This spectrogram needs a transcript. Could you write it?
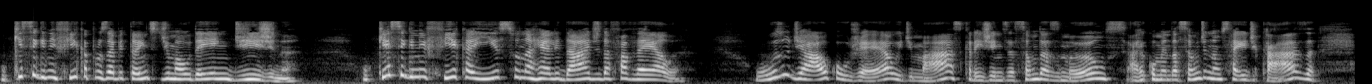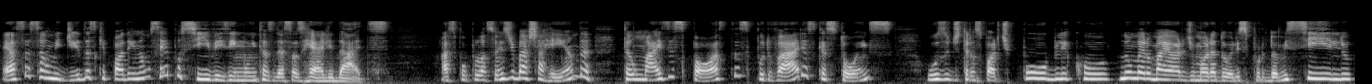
O que significa para os habitantes de uma aldeia indígena? O que significa isso na realidade da favela? O uso de álcool gel e de máscara, a higienização das mãos, a recomendação de não sair de casa, essas são medidas que podem não ser possíveis em muitas dessas realidades. As populações de baixa renda estão mais expostas por várias questões: uso de transporte público, número maior de moradores por domicílio,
